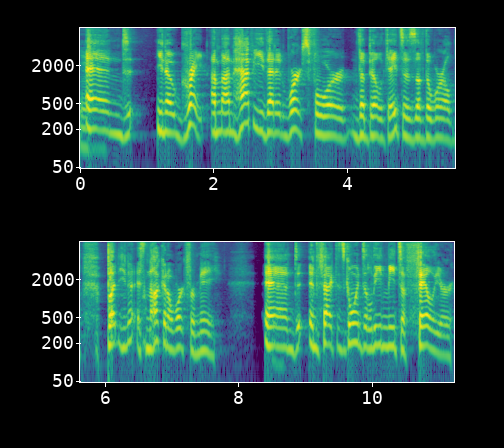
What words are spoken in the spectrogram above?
mm. and you know, great. I'm I'm happy that it works for the Bill Gateses of the world, but you know, it's not going to work for me. And in fact, it's going to lead me to failure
